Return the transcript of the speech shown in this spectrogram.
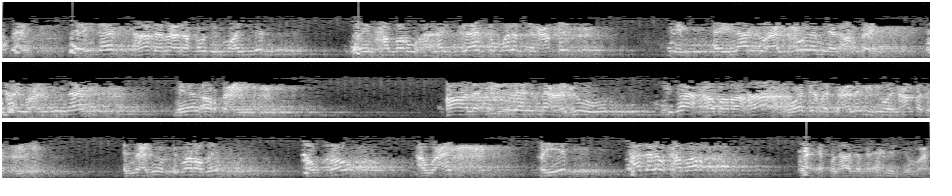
أربعين. فإذا هذا معنى قول المؤلف وإن حضروها أجزاءكم ولم تنعقد أي لا يعدون من الأربعين. لا يعدون من الأربعين. قال إلا المعذور إذا حضرها وجبت عليه وانعقدت به. المعذور بمرض أو خوف أو عجز. طيب هذا لو حضر. يقول هذا من أهل الجمعة.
